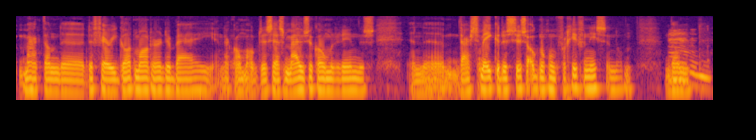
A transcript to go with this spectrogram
maakt dan de, de Fairy Godmother erbij. En daar komen ook de zes muizen komen erin. Dus, en eh, daar smeken de zussen ook nog om vergiffenis. En dan, dan Mm.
